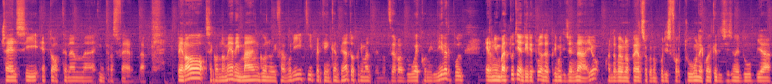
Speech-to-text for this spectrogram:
Chelsea e Tottenham in trasferta. Però secondo me rimangono i favoriti perché in campionato prima dello 0-2 con il Liverpool erano imbattuti addirittura dal primo di gennaio, quando avevano perso con un po' di sfortuna e qualche decisione dubbia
